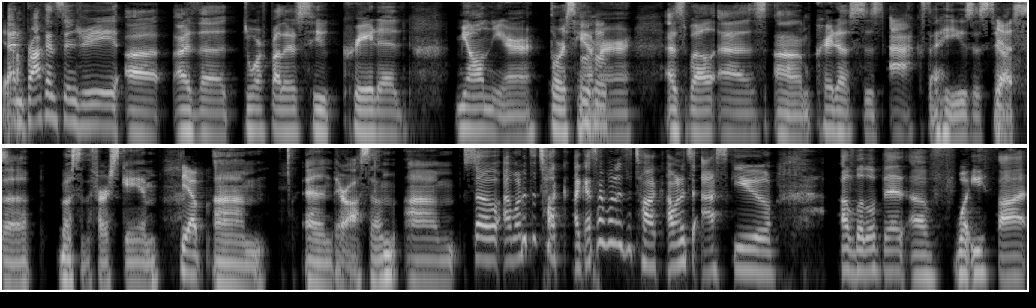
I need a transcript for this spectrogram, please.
Yeah. And Brock and Sindri uh, are the dwarf brothers who created Mjolnir, Thor's Mhm. hammer, as well as um, Kratos' axe that he uses throughout Yes. the most of the first game. Yep. Um, and they're awesome. Um, so I wanted to talk. I guess I wanted to talk. I wanted to ask you a little bit of what you thought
